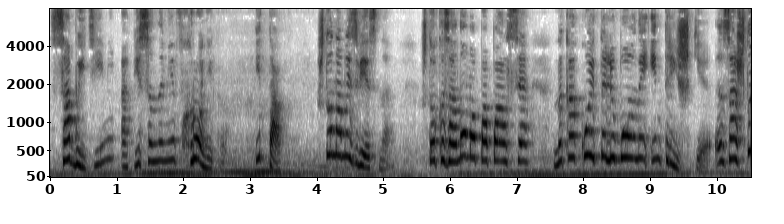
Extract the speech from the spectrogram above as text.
с событиями, описанными в хрониках. Итак, что нам известно? Что Казанова попался на какой-то любовной интрижке, за что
